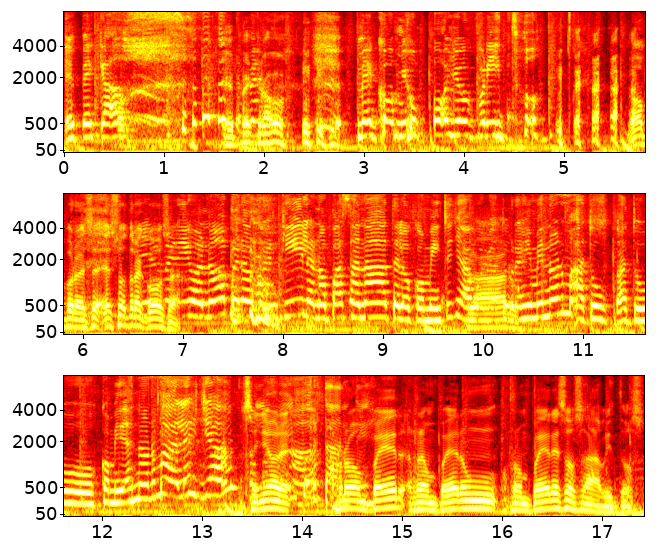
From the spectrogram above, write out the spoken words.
es pecado. Es pecado. me comí un pollo frito. No, pero ese- es otra Y cosa. me dijo, no, pero tranquila, no pasa nada, te lo comiste, ya vuelve a tu Claro. régimen normal, a, tu, a tus comidas normales, ya. Señores, romper, romper un, romper esos hábitos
